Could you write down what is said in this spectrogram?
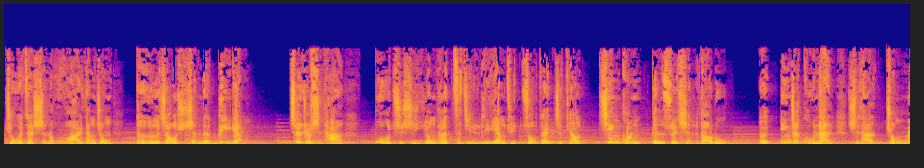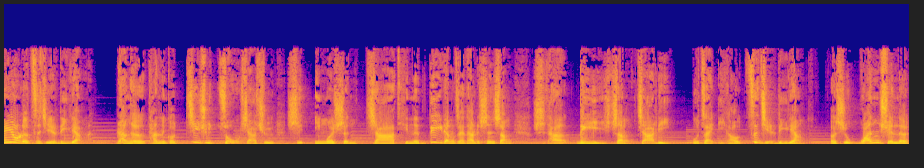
就会在神的话语当中得着神的力量。这就使他不只是用他自己的力量去走在这条艰困跟随神的道路，而因着苦难，使他就没有了自己的力量了。然而，他能够继续走下去，是因为神加添的力量在他的身上，使他力上加力，不再依靠自己的力量，而是完全的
